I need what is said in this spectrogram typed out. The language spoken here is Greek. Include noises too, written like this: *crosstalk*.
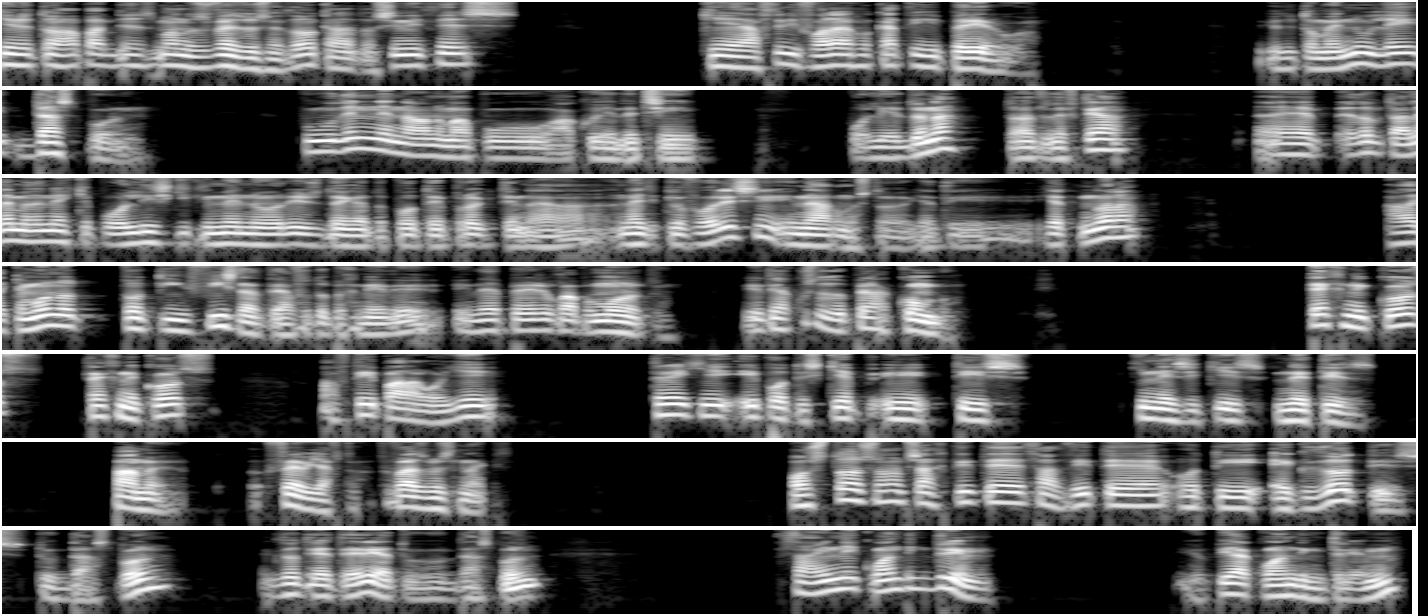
Χαιρετώ άπαντες, Μάνος Βέζος εδώ, κατά το σύνηθες και αυτή τη φορά έχω κάτι περίεργο. Διότι το μενού λέει Dustborn, που δεν είναι ένα όνομα που ακούγεται έτσι πολύ έντονα τώρα τελευταία. Ε, εδώ που τα λέμε δεν έχει και πολύ συγκεκριμένο ορίζοντα για το πότε πρόκειται να, να κυκλοφορήσει, είναι άγνωστο για, για την ώρα. Αλλά και μόνο το ότι υφίσταται αυτό το παιχνίδι είναι περίεργο από μόνο του. Διότι ακούστε εδώ πέρα κόμπο. Τεχνικός, τεχνικός αυτή η παραγωγή τρέχει υπό τη σκέπη της κινέζικης NetEase. Πάμε, φεύγει αυτό, το βάζουμε στην άκρη. Ωστόσο, αν ψαχτείτε θα δείτε ότι εκδότης του Dustborn, εκδότη εταιρεία του Dustborn, θα είναι η Quantic Dream. Η οποία Quantic Dream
